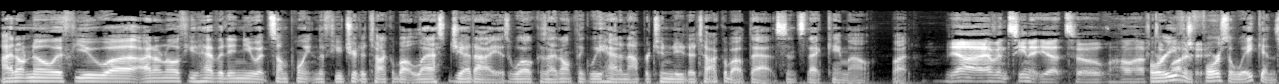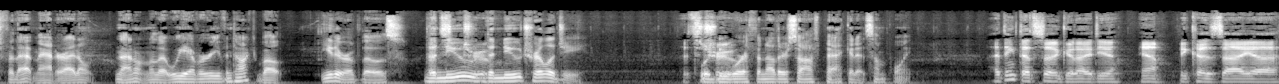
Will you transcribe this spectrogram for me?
I don't know if you. Uh, I don't know if you have it in you at some point in the future to talk about Last Jedi as well, because I don't think we had an opportunity to talk about that since that came out. But yeah, I haven't seen it yet, so I'll have to or even. Force Awakens for that matter. I don't. I don't know that we ever even talked about either of those. The That's new true. the new trilogy it's would true. be worth another sauce packet at some point. I think that's a good idea. Yeah, because I uh,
